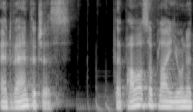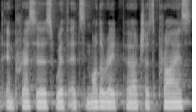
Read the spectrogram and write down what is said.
Advantages The power supply unit impresses with its moderate purchase price,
